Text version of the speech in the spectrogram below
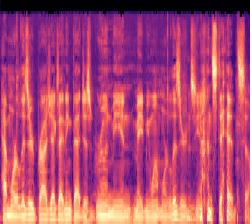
have more lizard projects. I think that just ruined me and made me want more lizards, you know, instead. So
